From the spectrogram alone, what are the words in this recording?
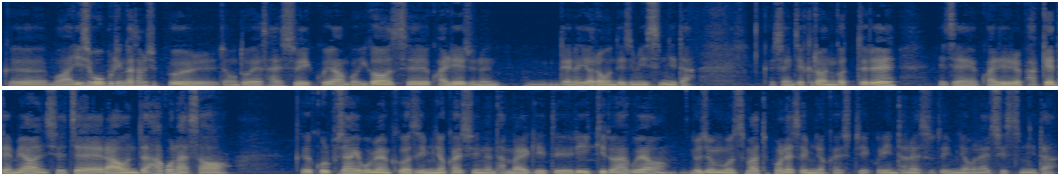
그 뭐 25불인가 30불 정도에 살 수 있고요. 뭐 이것을 관리해 주는 데는 여러 군데 좀 있습니다. 그래서 이제 그런 것들을 이제 관리를 받게 되면 실제 라운드 하고 나서 그 골프장에 보면 그것을 입력할 수 있는 단말기들이 있기도 하고요. 요즘 뭐 스마트폰에서 입력할 수도 있고 인터넷으로도 입력을 할 수 있습니다.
